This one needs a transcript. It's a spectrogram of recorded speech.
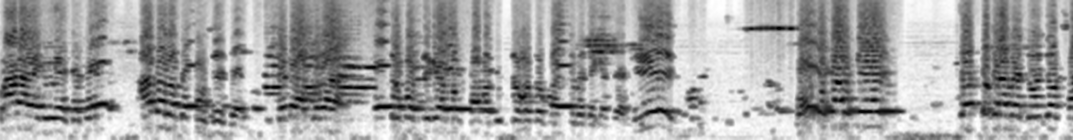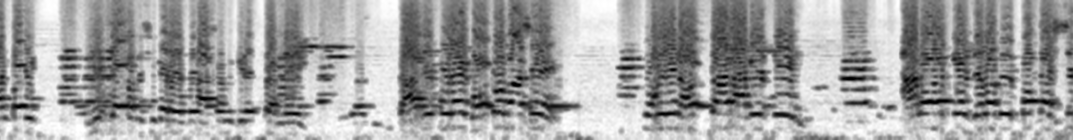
পাড়ায় নিয়ে এসেছে আদালতে সেটা আপনারা পত্র পত্রিকা এবং সামাজিক যোগাযোগ মাধ্যমে দেখেছেন। গতকালকে চট্টগ্রামে দুইজন সাংবাদিক নির্যাতনের শিকার হয়েছেন আসামি গ্রেফতার নেই। গাজীপুরে গত মাসে তুহিন হত্যার আগের দিন আনোয়ারকে যেভাবে প্রকাশ্যে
